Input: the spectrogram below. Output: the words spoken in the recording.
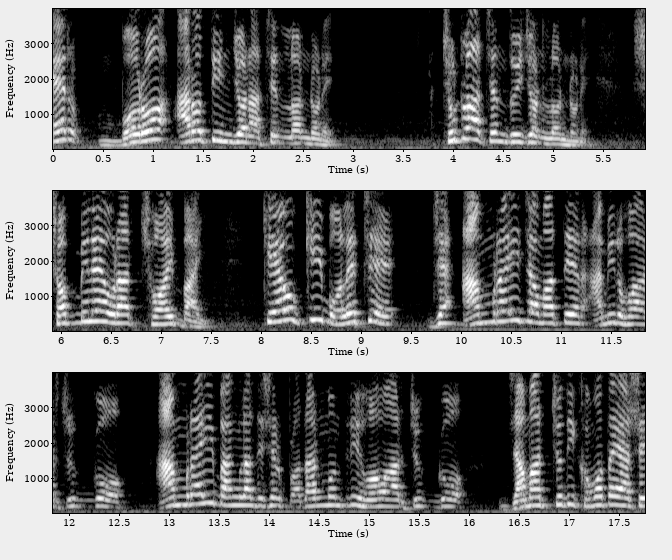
এর বড় আরও তিনজন আছেন লন্ডনে, ছোট আছেন দুইজন লন্ডনে। সব মিলে ওরা ছয় বাই কেউ কি বলেছে যে আমরাই জামাতের আমির হওয়ার যোগ্য, আমরাই বাংলাদেশের প্রধানমন্ত্রী হওয়ার যোগ্য, জামাত যদি ক্ষমতায় আসে,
